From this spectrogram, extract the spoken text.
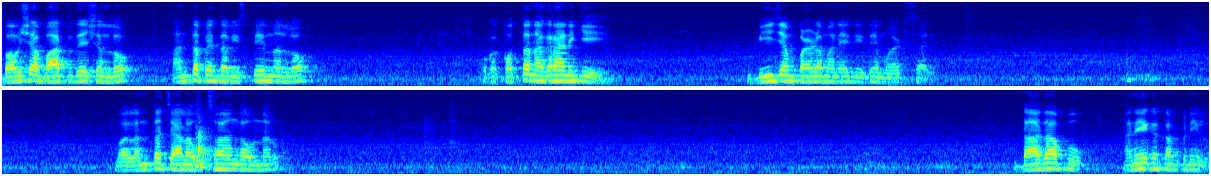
బహుశా భారతదేశంలో అంత పెద్ద విస్తీర్ణంలో ఒక కొత్త నగరానికి బీజం పడడం అనేది ఇదే మొదటిసారి. వాళ్ళంతా చాలా ఉత్సాహంగా ఉన్నారు. దాదాపు అనేక కంపెనీలు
